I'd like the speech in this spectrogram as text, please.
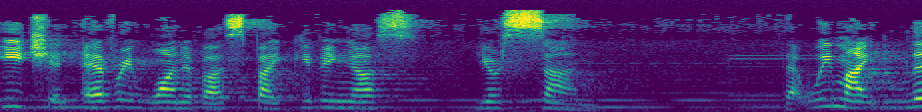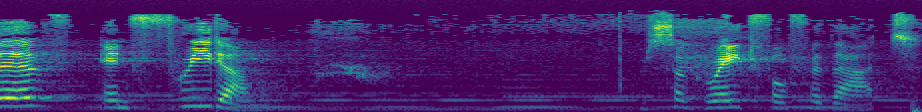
each and every one of us by giving us your Son, that we might live in freedom. We're so grateful for that.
